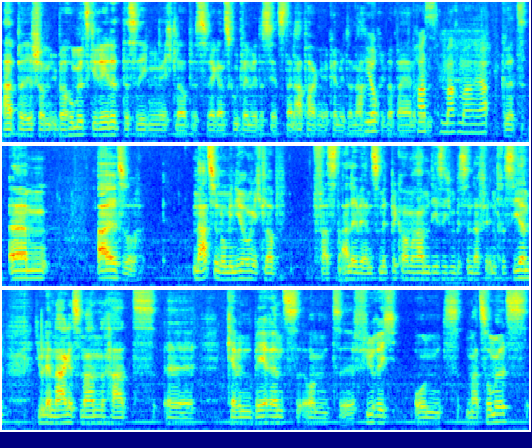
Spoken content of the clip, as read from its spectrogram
habe schon über Hummels geredet, deswegen ich glaube, es wäre ganz gut, wenn wir das jetzt dann abhaken. Dann können wir danach jo, noch über Bayern passt, reden. Passt, mach mal, ja. Gut. Ähm, also, Nazio-Nominierung, ich glaube, fast alle werden es mitbekommen haben, die sich ein bisschen dafür interessieren. Julian Nagelsmann hat äh, Kevin Behrens und äh, Fürich und Mats Hummels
